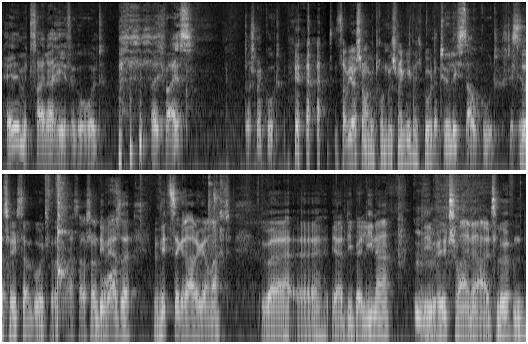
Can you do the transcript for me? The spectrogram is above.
Hell mit feiner Hefe geholt. Weil ich weiß, das schmeckt gut. Das habe ich auch schon mal getrunken. Das schmeckt wirklich gut. Natürlich saugut, steht Das ist natürlich sau gut. Und du hast auch schon diverse Witze gerade gemacht über äh, ja, die Berliner, die Wildschweine als Löwen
